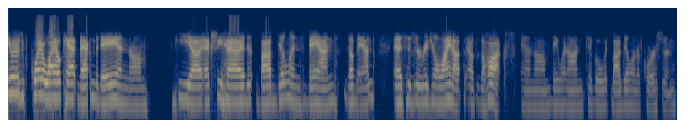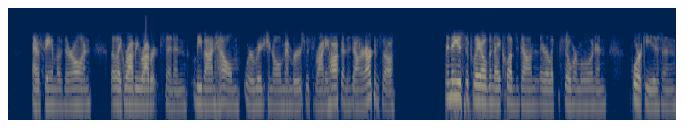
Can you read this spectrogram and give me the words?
he was quite a wildcat back in the day, and um, he uh, actually had Bob Dylan's band, the band, as his original lineup of the Hawks, and um, they went on to go with Bob Dylan, of course, and have fame of their own. But like Robbie Robertson and Levon Helm were original members with Ronnie Hawkins down in Arkansas. And they used to play all the nightclubs down there, like Silver Moon and Porky's and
